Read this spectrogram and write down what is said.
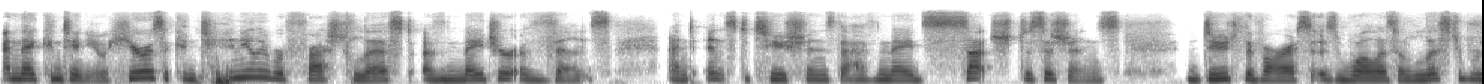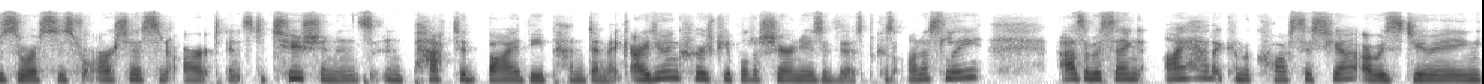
And they continue. Here is a continually refreshed list of major events and institutions that have made such decisions due to the virus, as well as a list of resources for artists and art institutions impacted by the pandemic. I do encourage people to share news of this because honestly, as I was saying, I hadn't come across this yet. I was doing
